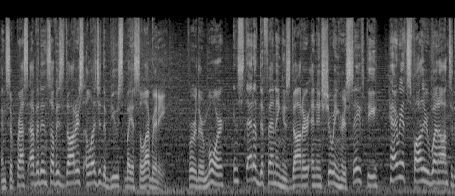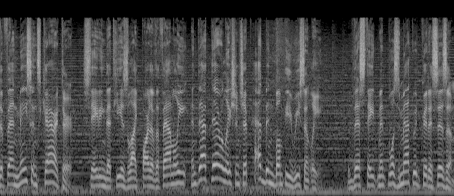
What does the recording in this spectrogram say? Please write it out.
and suppress evidence of his daughter's alleged abuse by a celebrity. Furthermore, instead of defending his daughter and ensuring her safety, Harriet's father went on to defend Mason's character, stating that he is like part of the family and that their relationship had been bumpy recently. This statement was met with criticism,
